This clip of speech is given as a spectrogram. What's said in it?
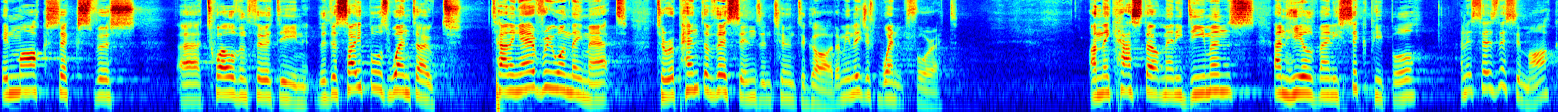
in Mark 6, verse uh, 12 and 13 the disciples went out, telling everyone they met to repent of their sins and turn to God. I mean, they just went for it. And they cast out many demons and healed many sick people. And it says this in Mark,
